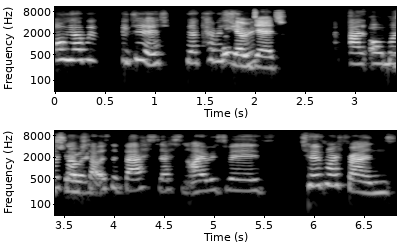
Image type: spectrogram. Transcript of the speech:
Oh yeah, we, we did. Had chemistry. Yeah, we did. And oh my gosh, that was the best lesson. I was with two of my friends,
